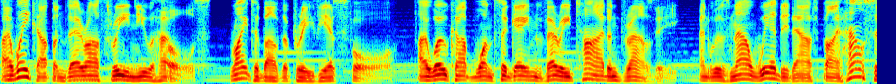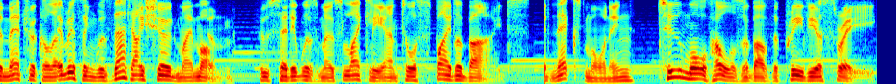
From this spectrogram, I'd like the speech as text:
I wake up and there are three new holes, right above the previous four. I woke up once again very tired and drowsy, and was now weirded out by how symmetrical everything was that I showed my mom, who said it was most likely ant or spider bites. Next morning, two more holes above the previous three,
